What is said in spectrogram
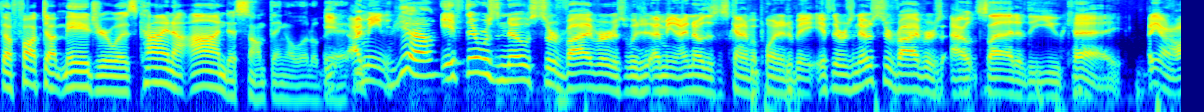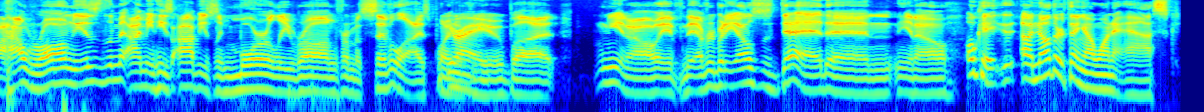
the fucked up major was kind of on to something a little bit. I mean, yeah. If there was no survivors, which I mean, I know this is kind of a point of debate. If there was no survivors outside of the UK, you know, how wrong is the? ma- I mean, he's obviously morally wrong from a civilized point Right. of view, but you know, if everybody else is dead, and you know, Okay, another thing I want to ask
